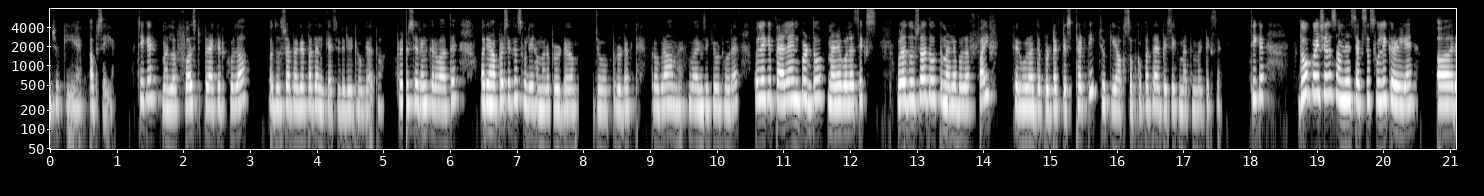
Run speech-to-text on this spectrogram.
जो कि है, अब सही है। ठीक है? मतलब फ़र्स्ट ब्रैकेट खुला और दूसरा पैकेट पता नहीं कैसे डिलीट हो गया था। फिर से रन करवाते और यहाँ पर सक्सेसफुली हमारा प्रोडक्ट जो प्रोडक्ट है प्रोग्राम है, वो एग्जीक्यूट हो रहा है। बोले कि पहला इनपुट दो, मैंने बोला सिक्स बोला दूसरा दो तो मैंने बोला फाइव फिर बोला द प्रोडक्ट इज़ थर्टी जो कि आप सबको पता है बेसिक मैथमेटिक्स है। ठीक है? दो क्वेश्चन हमने सक्सेसफुली कर लिए और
